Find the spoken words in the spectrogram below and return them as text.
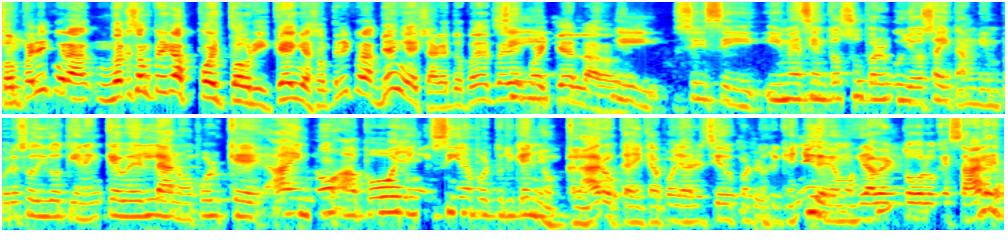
son películas, no que son películas puertorriqueñas, son películas bien hechas que tú puedes ver en cualquier lado. Sí, sí, sí, y me siento súper orgullosa y también por eso digo, tienen que verla, no porque, ay, no, apoyen el cine puertorriqueño. Claro que hay que apoyar el cine puertorriqueño y debemos ir a ver todo lo que sale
